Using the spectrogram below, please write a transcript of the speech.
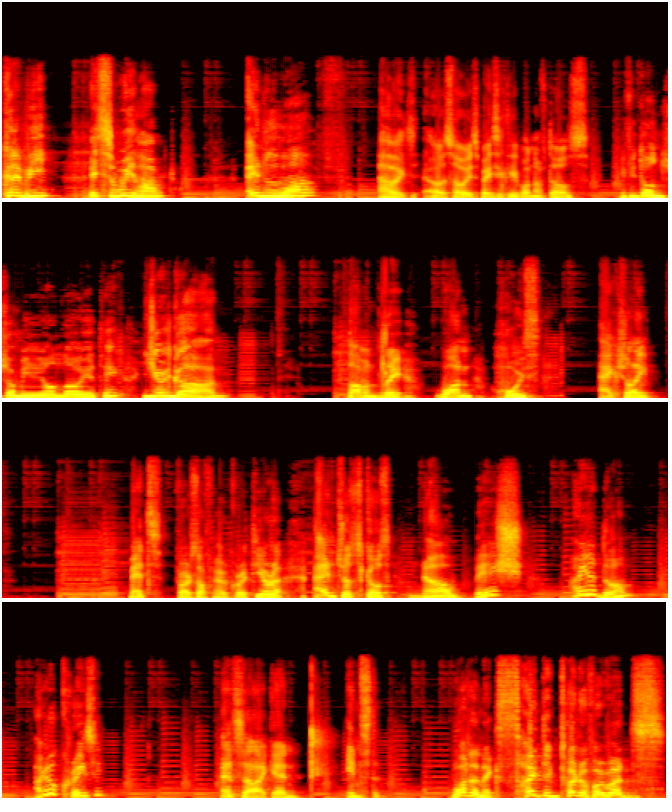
Could it be? A sweetheart? In love? Oh, it's, oh, so it's basically one of those. If you don't show me your loyalty, you're gone. Suddenly, one who is actually met first of her criteria and just goes, no wish? Are you dumb? Are you crazy? It's like an instant. What an exciting turn of events!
